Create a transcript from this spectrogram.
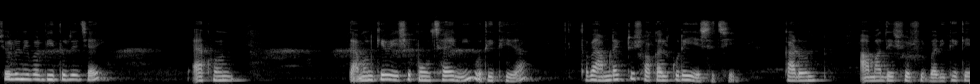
চলুন এবার ভিতরে যাই। এখন তেমন কেউ এসে পৌঁছায়নি অতিথিরা। তবে আমরা একটু সকাল করেই এসেছি। কারণ আমাদের শ্বশুরবাড়ি থেকে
